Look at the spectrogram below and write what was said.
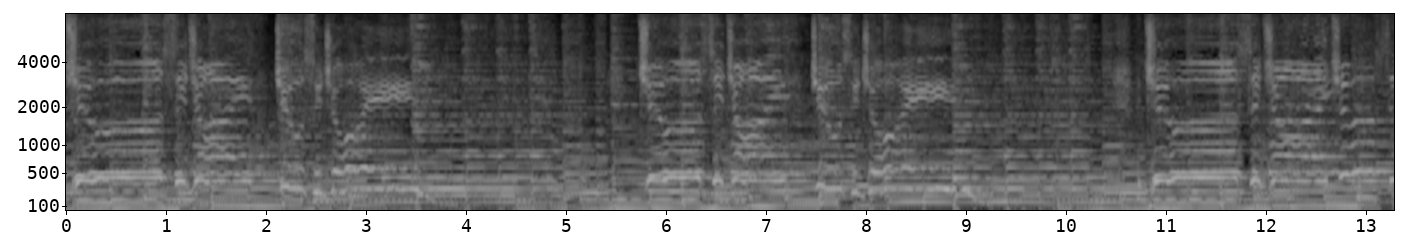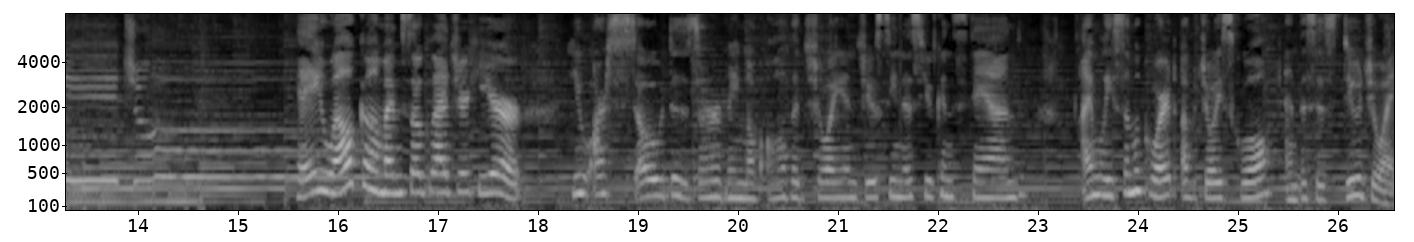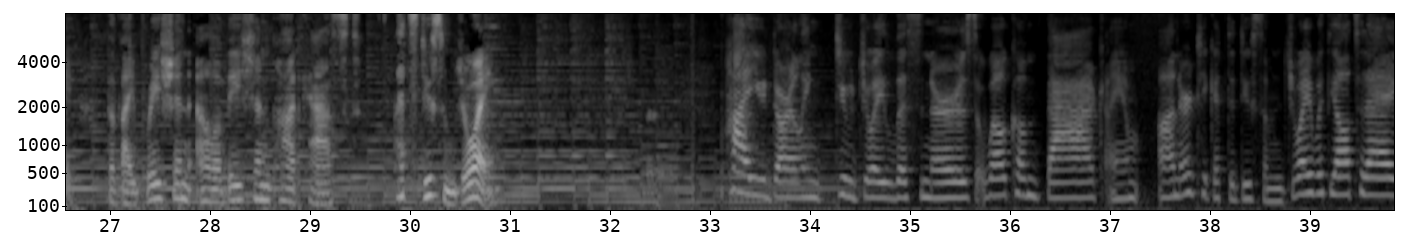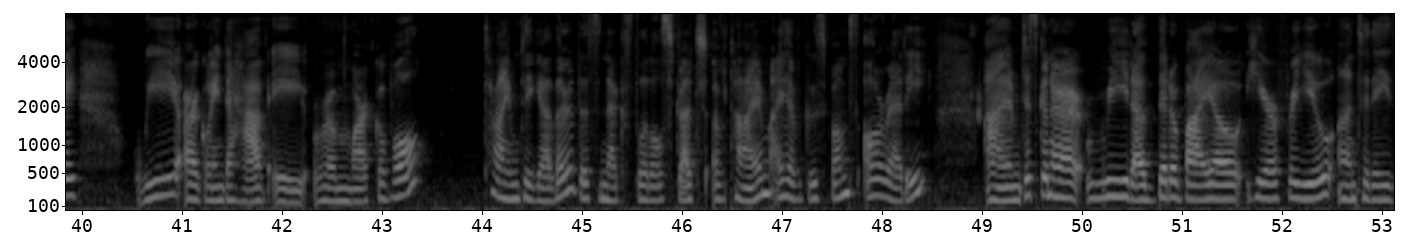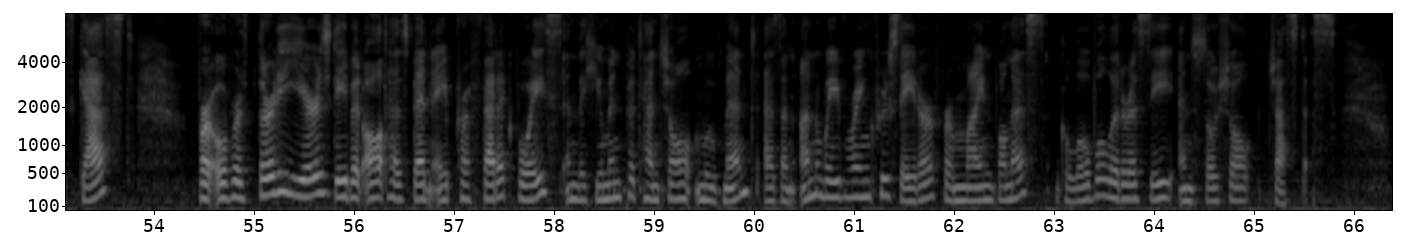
Juicy joy, juicy joy. Juicy joy, juicy joy. Juicy joy, juicy joy. Hey, welcome. I'm so glad you're here. You are so deserving of all the joy and juiciness you can stand. I'm Lisa McCourt of Joy School, and this is Do Joy, the Vibration Elevation Podcast. Let's do some joy. Hi, you darling Do Joy listeners. Welcome back. I am honored to get to do some joy with y'all today. We are going to have a remarkable time together, this next little stretch of time. I have goosebumps already. I'm just going to read a bit of bio here for you on today's guest. For over 30 years, David Ault has been a prophetic voice in the human potential movement as an unwavering crusader for mindfulness, global literacy, and social justice.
